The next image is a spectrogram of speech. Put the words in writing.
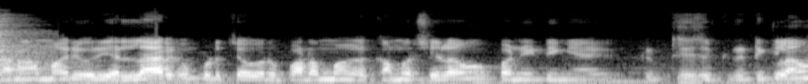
ஏன்னா மாதிரி ஒரு எல்லாருக்கும் பிடிச்ச ஒரு படமாக கமர்ஷியலாகவும் பண்ணிட்டீங்க கிரிட்டிஸ் கிரிட்டிக்கலாகவும்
